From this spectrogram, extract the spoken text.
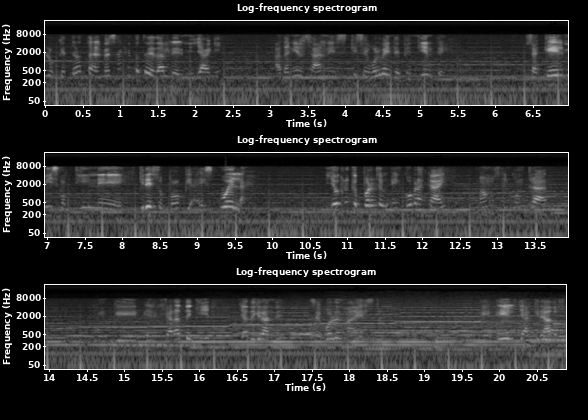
lo que trata, el mensaje que trata de darle el Miyagi a Daniel San es que se vuelva independiente. O sea, que él mismo tiene, quiere su propia escuela. Yo creo que por eso en Cobra Kai vamos a encontrar con que el Karate Kid, ya de grande, se vuelve maestro. Porque él ya ha creado su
